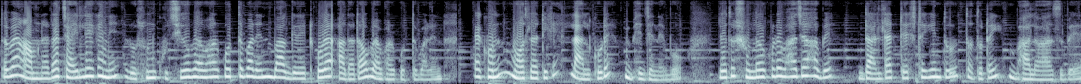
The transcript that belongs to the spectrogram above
তবে আপনারা চাইলে এখানে রসুন কুচিও ব্যবহার করতে পারেন বা গ্রেট করে আদাটাও ব্যবহার করতে পারেন। এখন মশলাটিকে লাল করে ভেজে নেব। যত সুন্দর করে ভাজা হবে, ডালটার টেস্টটা কিন্তু ততটাই ভালো আসবে।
